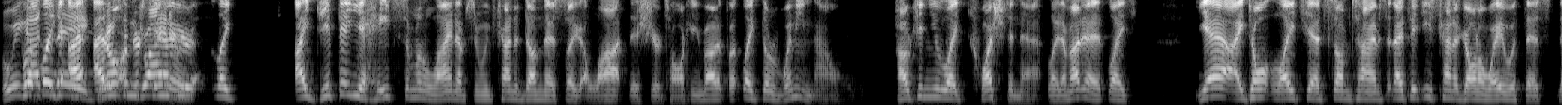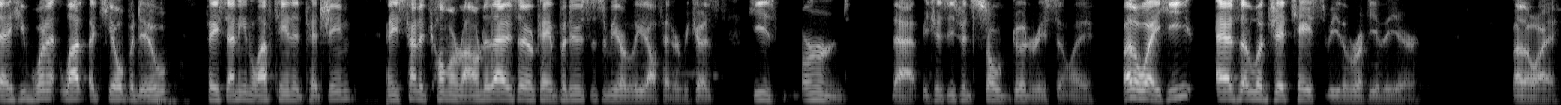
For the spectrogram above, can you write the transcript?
who we but got like, today. I, I don't understand. Your, Like, I get that you hate some of the lineups, and we've kind of done this like a lot this year talking about it. But like, they're winning now. How can you like question that? Like, I'm not gonna like yeah, I don't like it sometimes. And I think he's kind of gone away with this that he wouldn't let Akil Baddoo face any left handed pitching. And he's kind of come around to that. He said, okay, Baddoo's this going to be our leadoff hitter because he's earned that because he's been so good recently. By the way, he has a legit case to be the rookie of the year. By the way,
